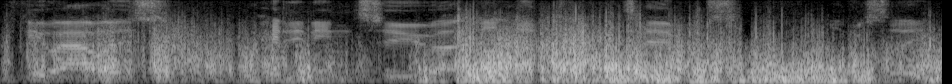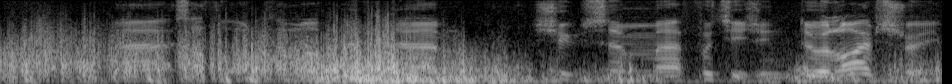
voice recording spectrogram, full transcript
a few hours, we're heading into uh, London, Thames, obviously. Uh, so I thought I'd come up and um, shoot some uh, footage and do a live stream.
